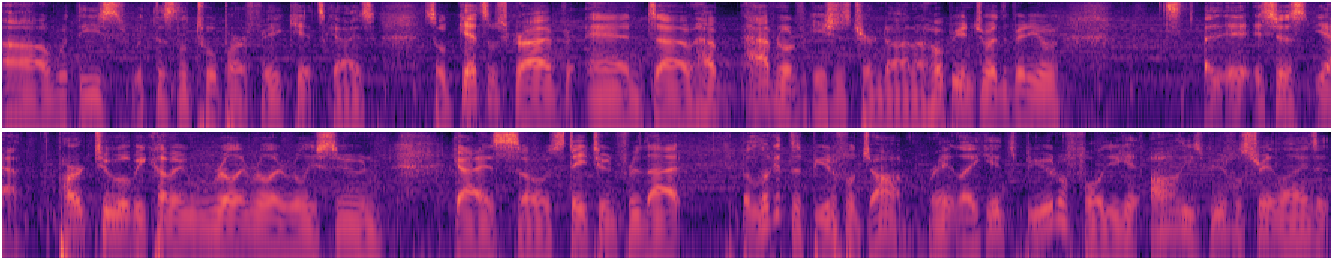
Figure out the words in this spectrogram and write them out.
uh, with these with this L'Outil Parfait kits, guys. So get subscribed and uh, have have notifications turned on. I hope you enjoyed the video. It's, it's just yeah, part two will be coming really, really, really soon, guys. So stay tuned for that. But look at the beautiful job, right? Like it's beautiful. You get all these beautiful straight lines. It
